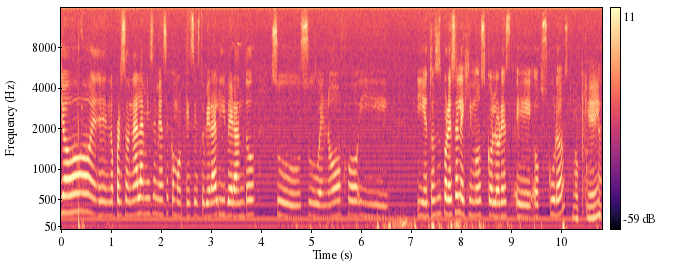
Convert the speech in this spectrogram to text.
yo en lo personal a mí se me hace como que si estuviera liberando su, su enojo y, y entonces por eso elegimos colores eh, oscuros. Ok.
